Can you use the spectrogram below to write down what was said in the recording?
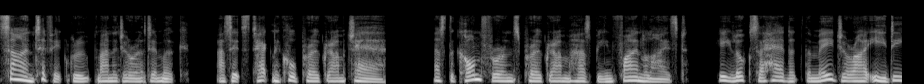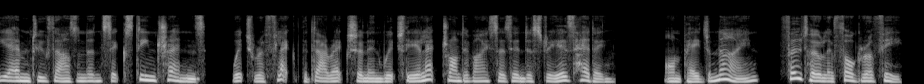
Scientific Group Manager at IMEC, as its technical program chair. As the conference program has been finalized, he looks ahead at the major IEDM 2016 trends, which reflect the direction in which the electron devices industry is heading. On page 9, photolithography,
